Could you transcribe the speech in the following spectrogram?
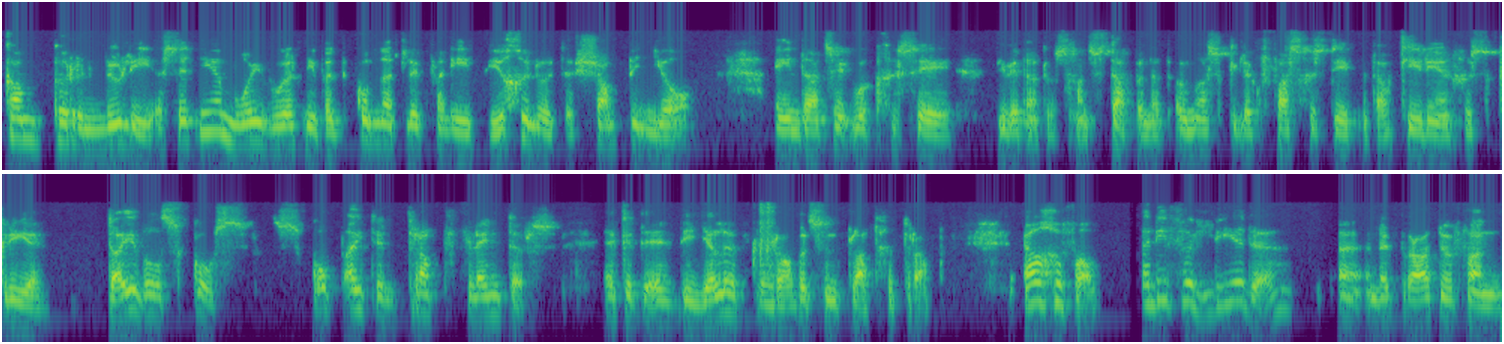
campernulli. Is dit nie 'n mooi woord nie, want kom natuurlik van die hugenote champignon. En dan sy ook gesê, jy weet dat ons gaan stap en dat ouma skielik vasgesteek met haar kierie en geskree duiwelskos skop uit en trap flenters. Ek het die hele Robertson plat getrap. In elk geval, in die verlede uh, en ek praat nou van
